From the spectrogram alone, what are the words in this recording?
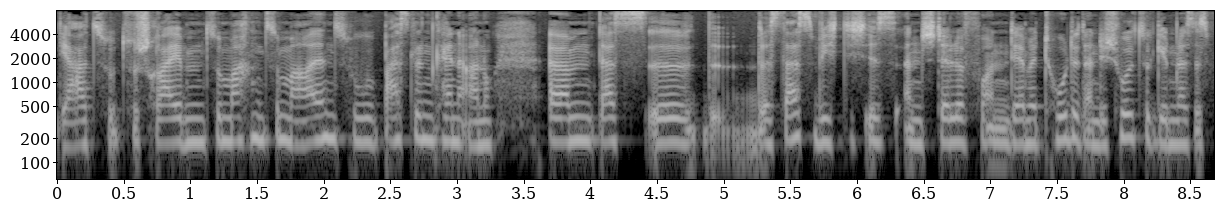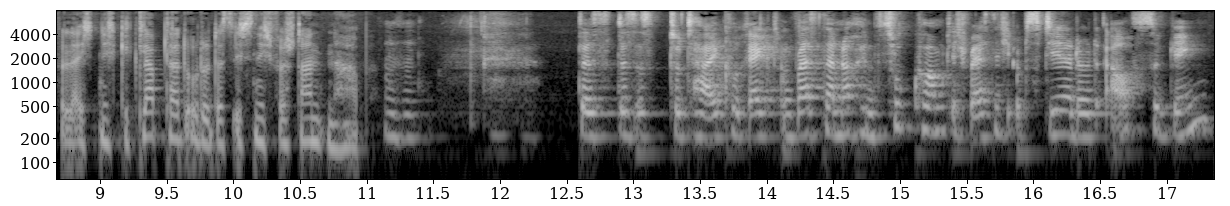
ja, zu, zu schreiben, zu machen, zu malen, zu basteln, keine Ahnung, ähm, dass, äh, dass das wichtig ist, anstelle von der Methode dann die Schuld zu geben, dass es vielleicht nicht geklappt hat oder dass ich es nicht verstanden habe. Mhm. Das, das ist total korrekt. Und was dann noch hinzukommt, ich weiß nicht, ob es dir dort auch so ging,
